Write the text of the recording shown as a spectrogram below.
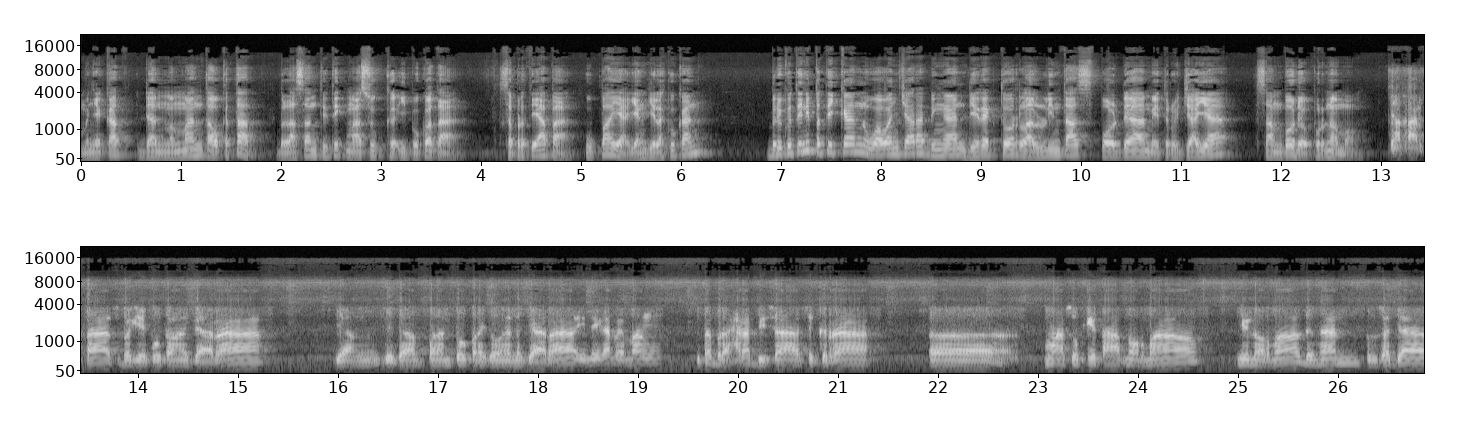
menyekat dan memantau ketat belasan titik masuk ke ibu kota. Seperti apa upaya yang dilakukan? Berikut ini petikan wawancara dengan Direktur Lalu Lintas Polda Metro Jaya, Sambodo Purnomo. Jakarta sebagai putra negara yang juga penentu perekonomian negara, ini kan memang kita berharap bisa segera uh, memasuki tahap normal, new normal dengan tentu saja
